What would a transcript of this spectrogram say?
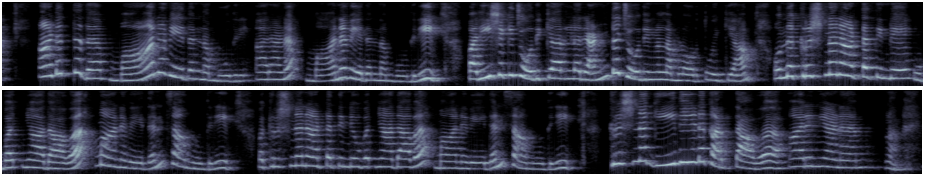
അടുത്തത് മാനവേദൻ നമ്പൂതിരി. ആരാണ്? മാനവേദൻ നമ്പൂതിരി. പരീക്ഷയ്ക്ക് ചോദിക്കാറുള്ള രണ്ട് ചോദ്യങ്ങൾ നമ്മൾ ഓർത്തു വയ്ക്കുക. ഒന്ന് കൃഷ്ണനാട്ടത്തിന്റെ ഉപജ്ഞാതാവ് മാനവേദൻ സാമൂതിരി. അപ്പൊ കൃഷ്ണനാട്ടത്തിന്റെ ഉപജ്ഞാതാവ് മാനവേദൻ സാമൂതിരി. കൃഷ്ണഗീതിയുടെ കർത്താവ് ആരെന്നെയാണ്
